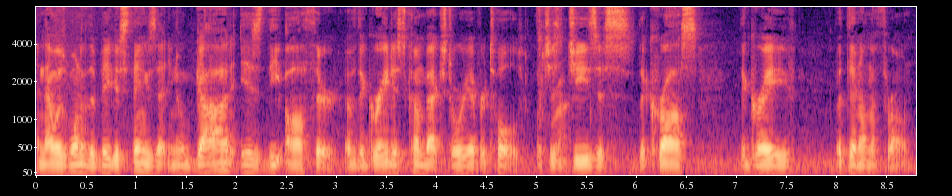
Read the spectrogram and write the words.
And that was one of the biggest things that, you know, God is the author of the greatest comeback story ever told, which is right. Jesus, the cross, the grave, but then on the throne.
